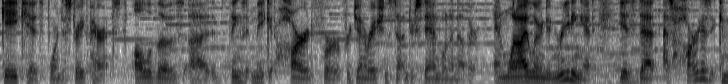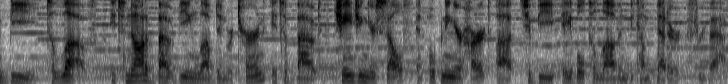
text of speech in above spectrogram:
gay kids born to straight parents. All of those uh, things that make it hard for, for generations to understand one another. And what I learned in reading it is that as hard as it can be to love, it's not about being loved in return. It's about changing yourself and opening your heart uh, to be able to love and become better through that.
